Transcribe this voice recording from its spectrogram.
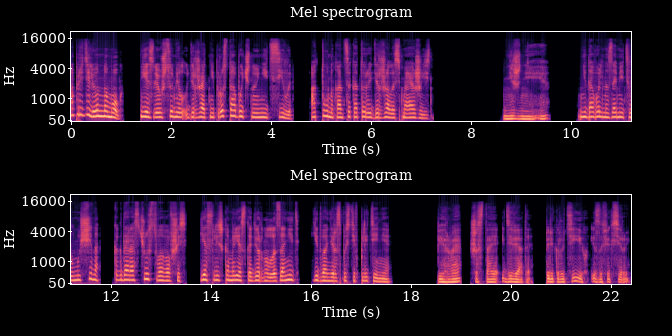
Определенно мог, если уж сумел удержать не просто обычную нить силы, а ту, на конце которой держалась моя жизнь. «Нежнее», — недовольно заметил мужчина, когда, расчувствовавшись, я слишком резко дернула за нить, едва не распустив плетение. «Первая, шестая и девятая. Перекрути их и зафиксируй.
